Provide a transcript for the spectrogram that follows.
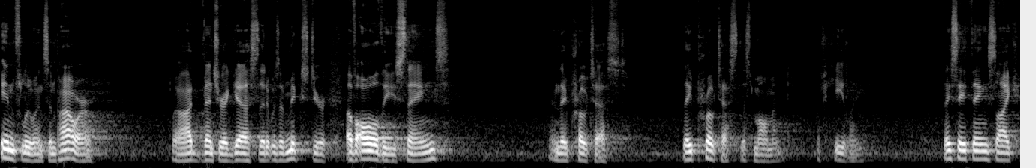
influence and power. Well, I'd venture a guess that it was a mixture of all these things, and they protest. They protest this moment of healing. They say things like,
